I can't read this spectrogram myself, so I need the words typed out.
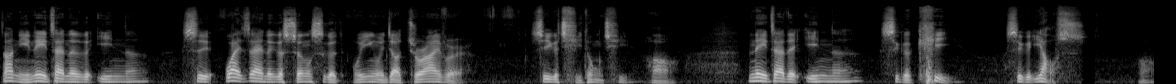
那你内在那个音呢？是外在那个声是个，我英文叫 driver，是一个启动器啊。内在的音呢是个 key，是一个钥匙啊，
